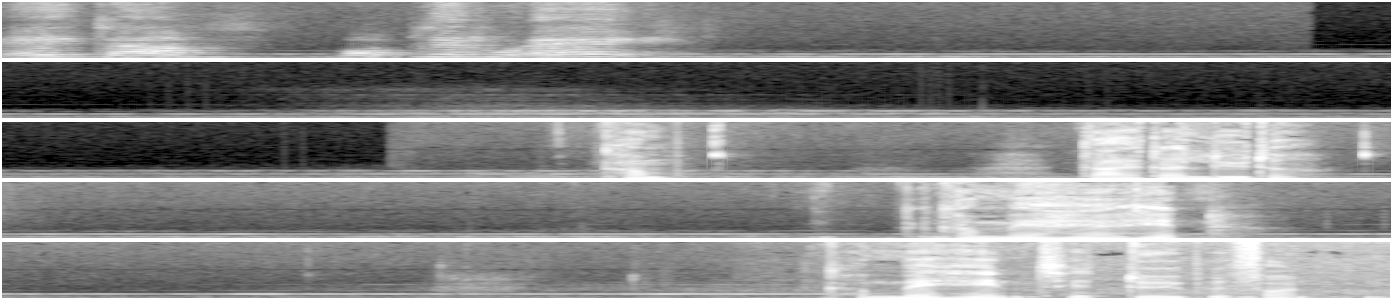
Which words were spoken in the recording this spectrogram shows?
Adam, hvor bliver du af? Kom. Dig, der lytter. Kom med herhen. Kom med hen til døbefonden.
